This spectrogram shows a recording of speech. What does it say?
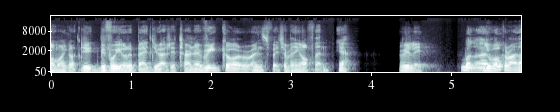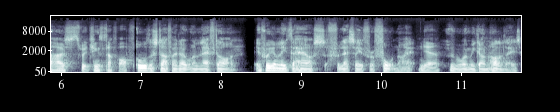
Oh my god! You, before you go to bed, you actually turn every go and switch everything off. Then Yeah. really, Well, uh, you walk all, around the house switching stuff off. all the stuff I don't want left on. If we're going to leave the house for, let's say, for a fortnight, Yeah, when we go on holidays,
